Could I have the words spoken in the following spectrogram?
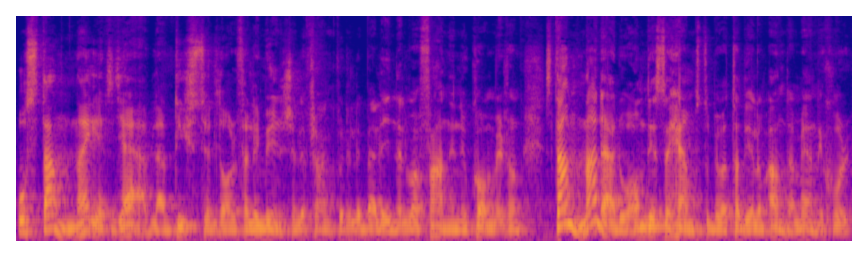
Och stanna i ett jävla Düsseldorf eller München eller Frankfurt eller Berlin eller var fan ni nu kommer ifrån. Stanna där då om det är så hemskt att behöva ta del av andra människor.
